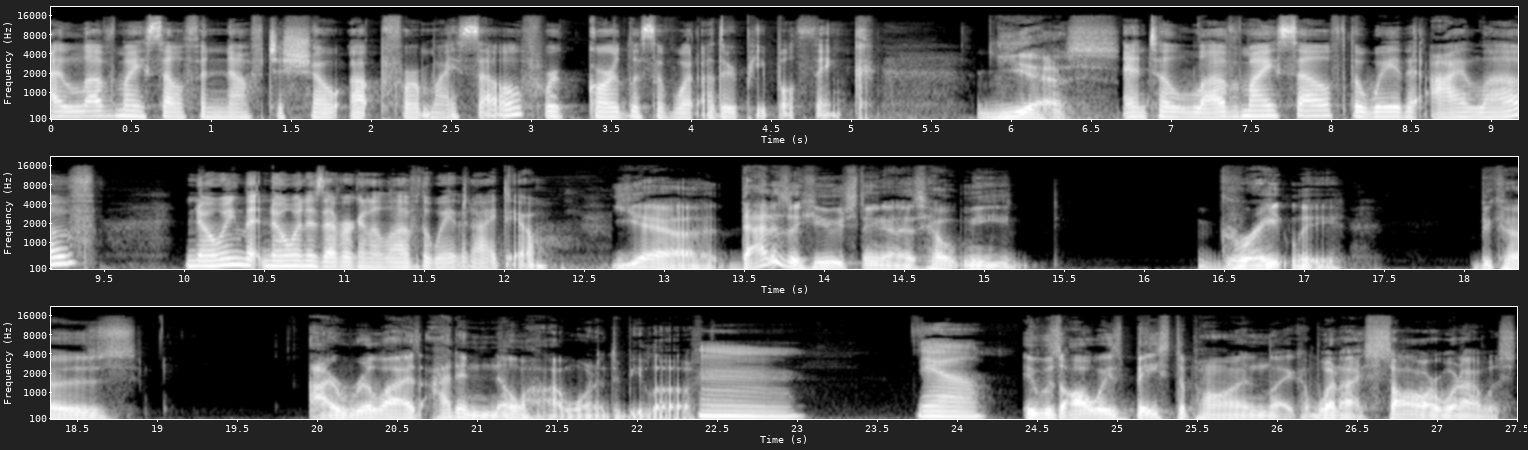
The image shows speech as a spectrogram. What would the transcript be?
I love myself enough to show up for myself, regardless of what other people think. Yes. And to love myself the way that I love, knowing that no one is ever going to love the way that I do. Yeah. That is a huge thing that has helped me greatly because I realized I didn't know how I wanted to be loved. Hmm. Yeah. It was always based upon like what I saw or what I was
